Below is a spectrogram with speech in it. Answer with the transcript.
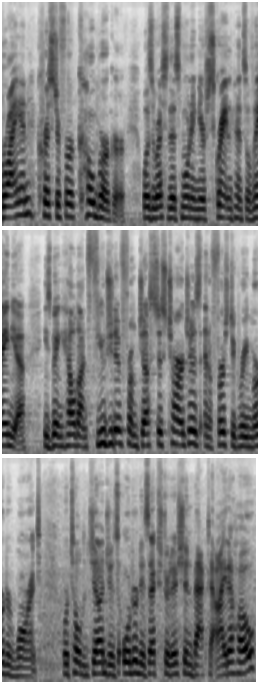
Brian Christopher Kohberger was arrested this morning near Scranton, Pennsylvania. He's being held on fugitive from justice charges and a first degree murder warrant. We're told a judge has ordered his extradition back to Idaho.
